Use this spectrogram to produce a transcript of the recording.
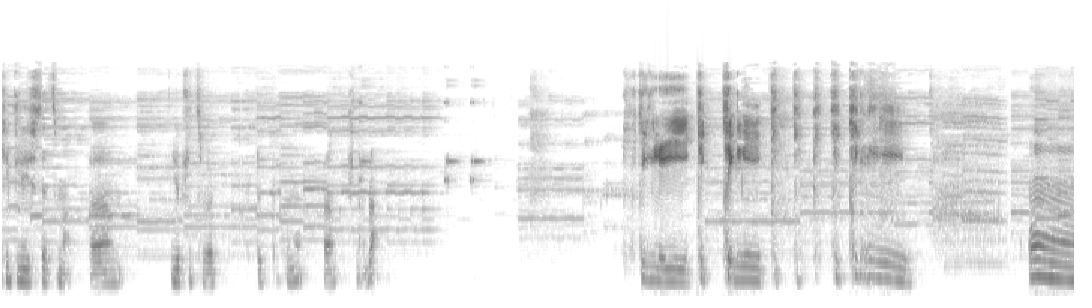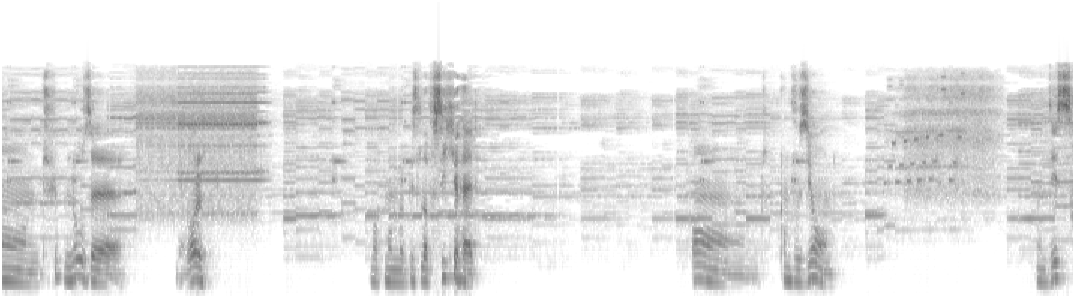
Kickli ist jetzt mal. Ähm, ich hab schon Stück Pokémon. Ähm, Schnabler. Kickli, Kick, Kickli, Kick, Kick, Kickli. Und Hypnose. Jawohl. Machen wir mal ein bisschen auf Sicherheit. Und Konfusion. Wenn das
